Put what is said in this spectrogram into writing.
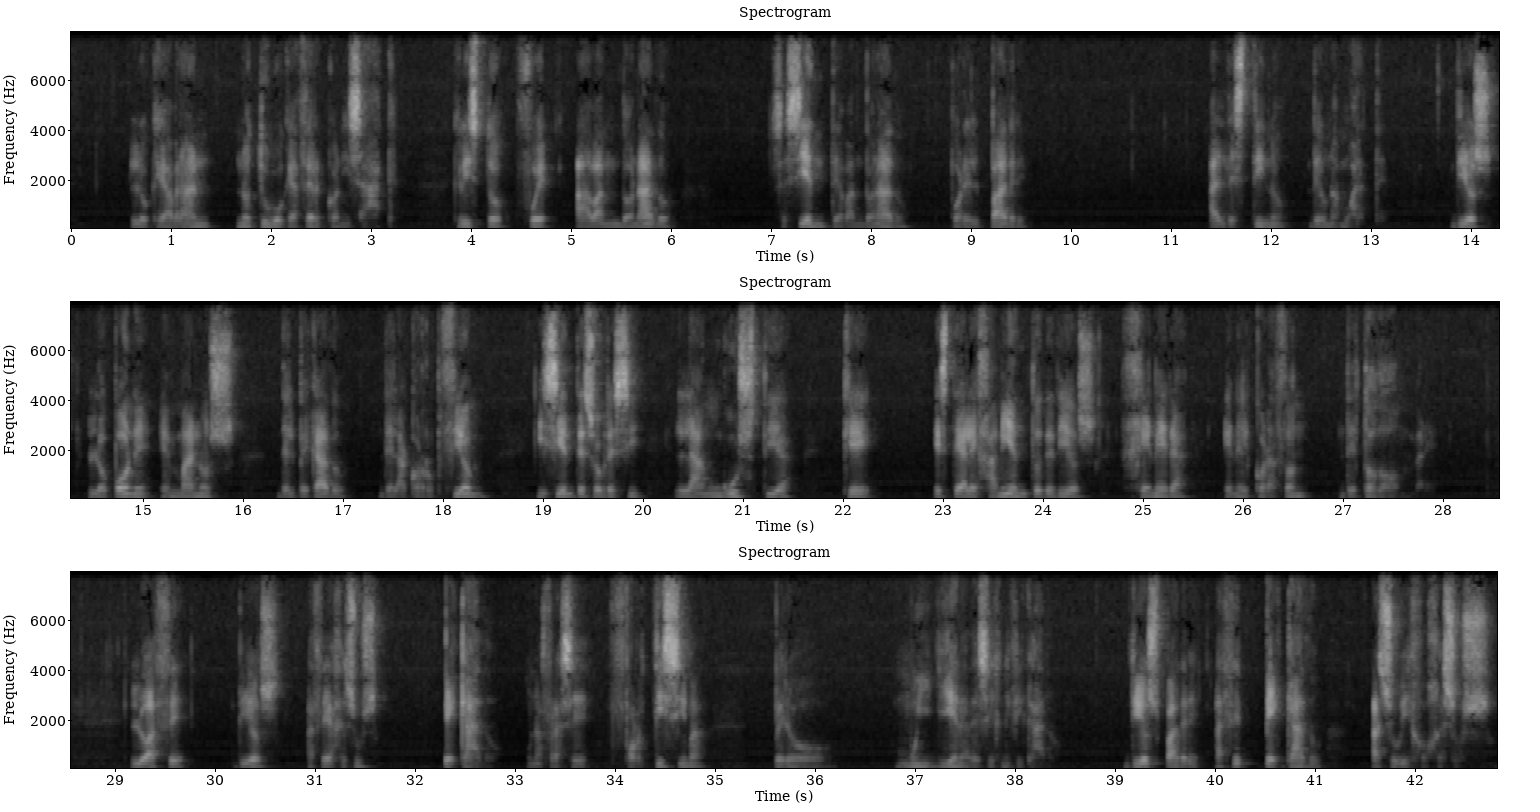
lo que Abraham no tuvo que hacer con Isaac. Cristo fue abandonado, se siente abandonado por el Padre al destino de una muerte. Dios lo pone en manos del pecado, de la corrupción, y siente sobre sí la angustia que este alejamiento de Dios genera en el corazón de todo hombre. Lo hace Dios, hace a Jesús pecado, una frase fortísima, pero muy llena de significado. Dios Padre hace pecado a su Hijo Jesús.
